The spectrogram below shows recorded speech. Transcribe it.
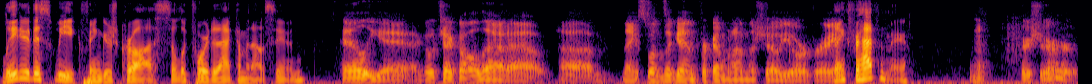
later this week, fingers crossed. So look forward to that coming out soon. Hell yeah! Go check all that out. Um, thanks once again for coming on the show. You're great. Thanks for having me. Yeah, For sure.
